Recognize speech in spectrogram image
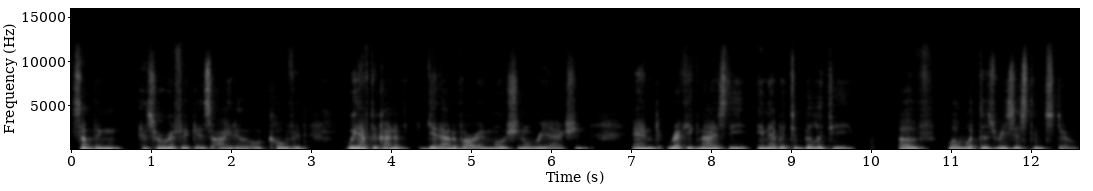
something as horrific as Ida or COVID, we have to kind of get out of our emotional reaction and recognize the inevitability of, well, what does resistance do?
